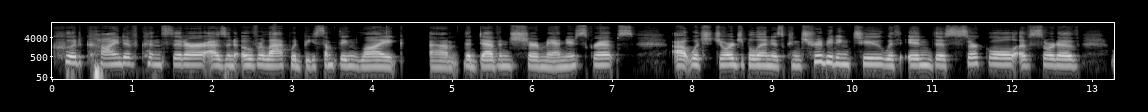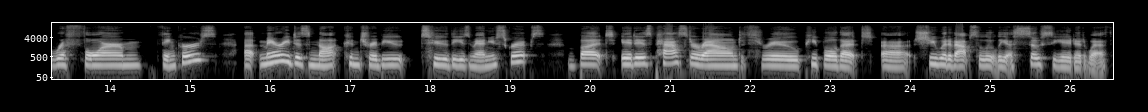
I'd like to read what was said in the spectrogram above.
could kind of consider as an overlap would be something like um, the Devonshire manuscripts, uh, which George Boleyn is contributing to within this circle of sort of reform thinkers. Uh, Mary does not contribute to these manuscripts, but it is passed around through people that uh, she would have absolutely associated with.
